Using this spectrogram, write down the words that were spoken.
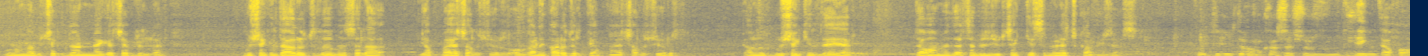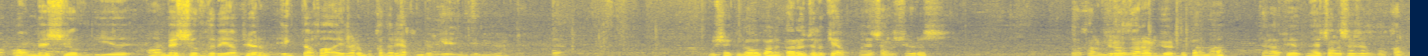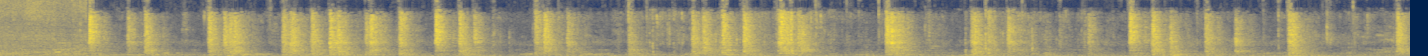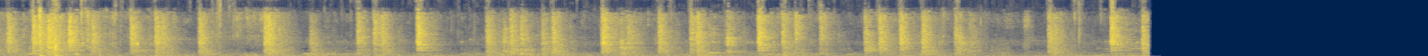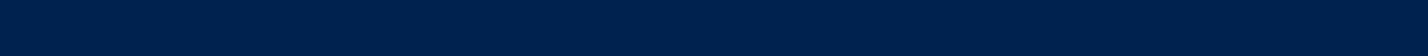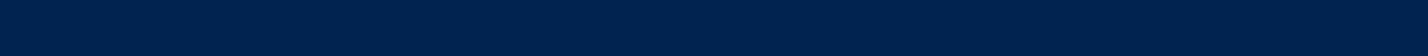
Bununla bir şekilde önüne geçebilirler. Bu şekilde arıcılığı mesela yapmaya çalışıyoruz. Organik arıcılık yapmaya çalışıyoruz. Yalnız bu şekilde eğer devam ederse biz yüksek kesimlere çıkamayacağız. Peki ilk defa mı karşılaşıyoruz bu düşünce? İlk defa 15 yıl 15 yıldır yapıyorum. İlk defa ayıların bu kadar yakın bölgeye indiğini gördüm. Bu şekilde organik arıcılık yapmaya çalışıyoruz. Bakalım biraz zarar gördük ama telafi etmeye çalışacağız bakalım.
